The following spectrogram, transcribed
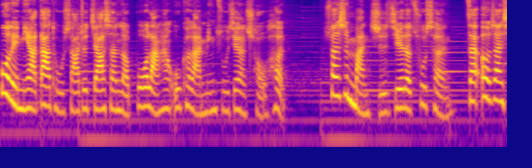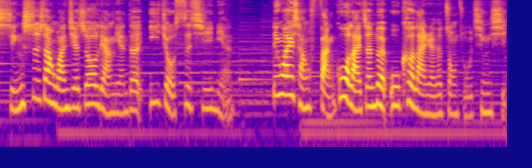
布里尼亚大屠杀就加深了波兰和乌克兰民族间的仇恨，算是蛮直接的，促成在二战形式上完结之后两年的1947年，另外一场反过来针对乌克兰人的种族清洗。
